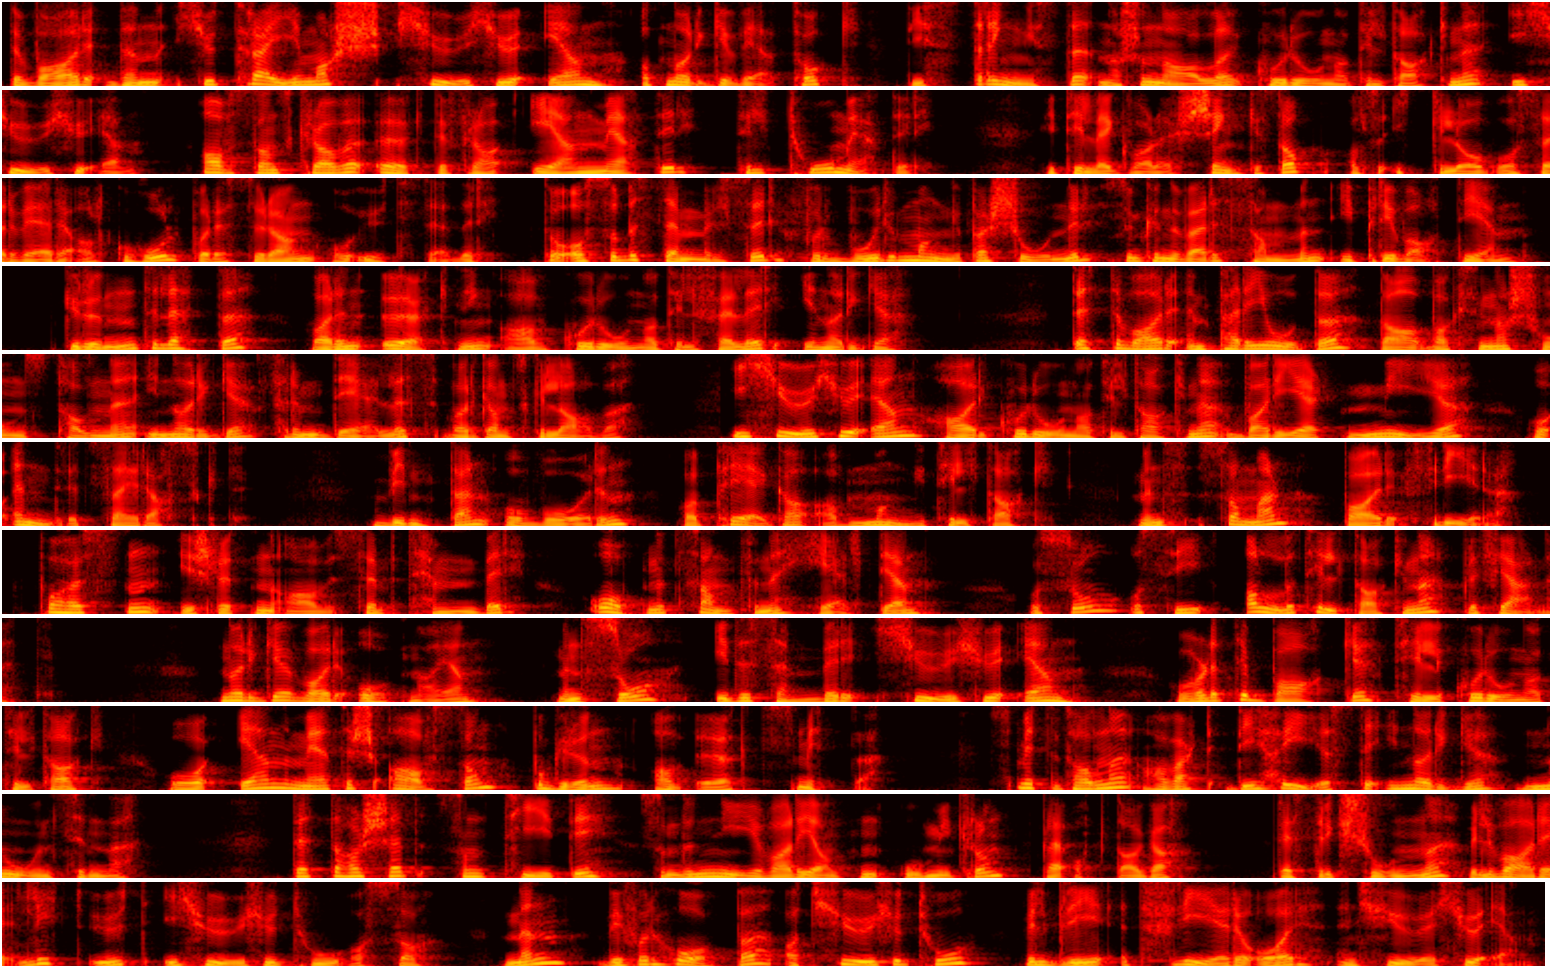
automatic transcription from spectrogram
Det var den 23. mars 2021 at Norge vedtok de strengeste nasjonale koronatiltakene i 2021. Avstandskravet økte fra én meter til to meter. I tillegg var det skjenkestopp, altså ikke lov å servere alkohol på restaurant og utesteder. Det var også bestemmelser for hvor mange personer som kunne være sammen i private hjem. Grunnen til dette var en økning av koronatilfeller i Norge. Dette var en periode da vaksinasjonstallene i Norge fremdeles var ganske lave. I 2021 har koronatiltakene variert mye og endret seg raskt. Vinteren og våren var prega av mange tiltak, mens sommeren var friere. På høsten, i slutten av september, åpnet samfunnet helt igjen, og så å si alle tiltakene ble fjernet. Norge var åpna igjen, men så, i desember 2021, var det tilbake til koronatiltak og én meters avstand pga. økt smitte. Smittetallene har vært de høyeste i Norge noensinne. Dette har skjedd samtidig som den nye varianten omikron ble oppdaga. Restriksjonene vil vare litt ut i 2022 også, men vi får håpe at 2022 vil bli et friere år enn 2021.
